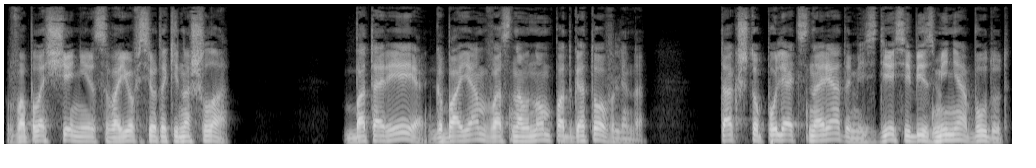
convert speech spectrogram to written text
воплощение свое все-таки нашла. Батарея к боям в основном подготовлена. Так что пулять снарядами здесь и без меня будут.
